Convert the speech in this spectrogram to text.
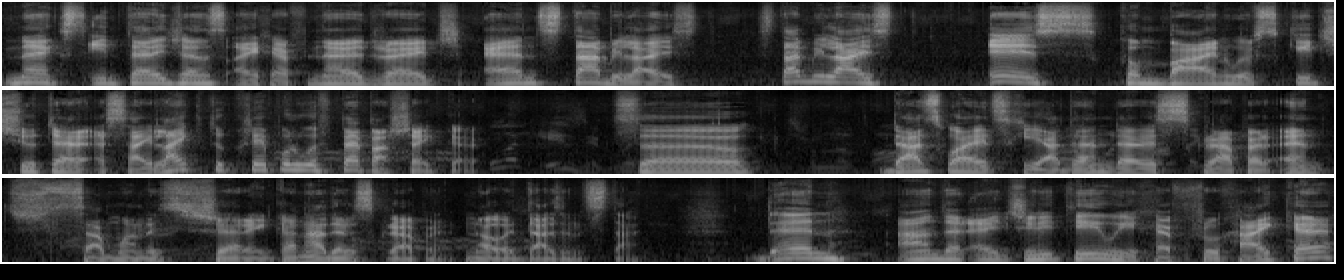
Next intelligence I have nerd rage and stabilized. Stabilized is combined with Skeet Shooter as I like to cripple with pepper shaker. So that's why it's here. Then there is Scrapper and someone is sharing another Scrapper. No, it doesn't stack. Then under agility we have Thru-Hiker.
